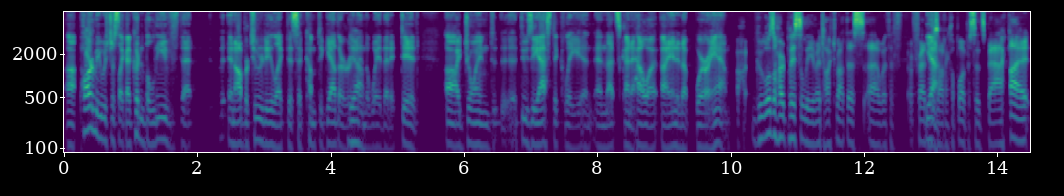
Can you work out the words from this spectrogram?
Uh, part of me was just like I couldn't believe that an opportunity like this had come together Yeah. in the way that it did. Uh, I joined enthusiastically, and, and that's kind of how I, I ended up where I am. Google's a hard place to leave. I talked about this uh, with a friend who's on a couple episodes back. But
